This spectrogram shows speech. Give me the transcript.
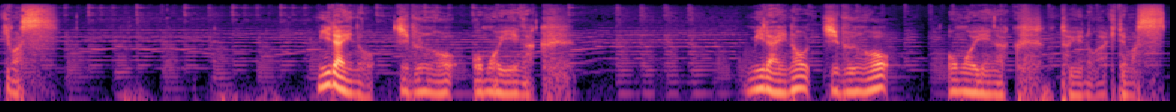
いきます。未来の自分を思い描く。未来の自分を思い描くというのが来てます。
